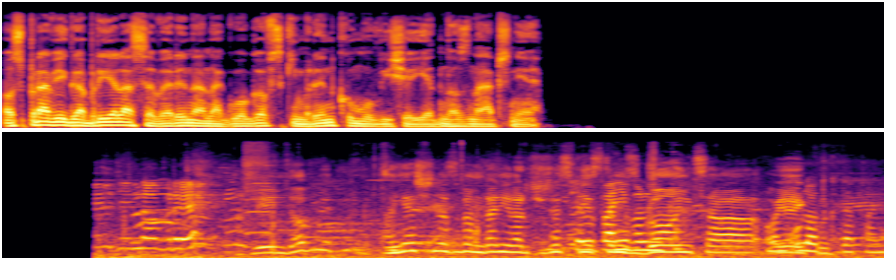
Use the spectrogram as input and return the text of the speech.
O sprawie Gabriela Seweryna na Głogowskim rynku mówi się jednoznacznie. Dzień dobry, a ja się nazywam Daniel Arciszewski, jestem z Gońca. Ojejku. Ulotkę da pani?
